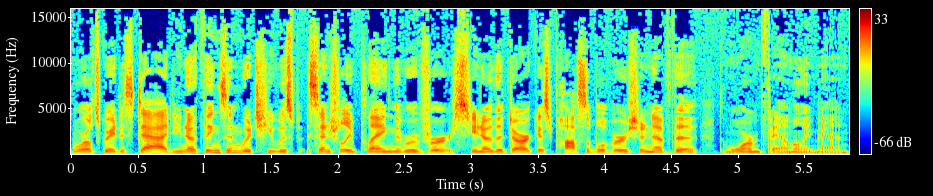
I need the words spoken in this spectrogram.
World's Greatest Dad, you know, things in which he was essentially playing the reverse, you know, the darkest possible version of the warm family man.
